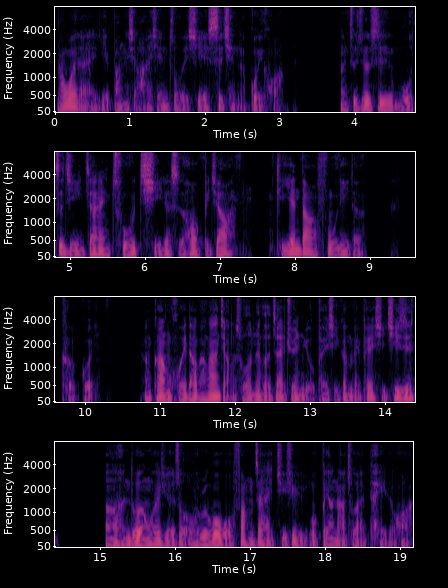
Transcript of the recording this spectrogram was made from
那未来也帮小孩先做一些事前的规划。那这就是我自己在初期的时候比较体验到复利的可贵。那刚回到刚刚讲说那个债券有配息跟没配息，其实，呃，很多人会觉得说，哦，如果我放在继续，我不要拿出来配的话，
